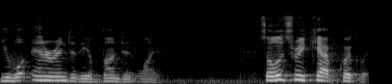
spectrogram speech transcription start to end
You will enter into the abundant life. So let's recap quickly.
